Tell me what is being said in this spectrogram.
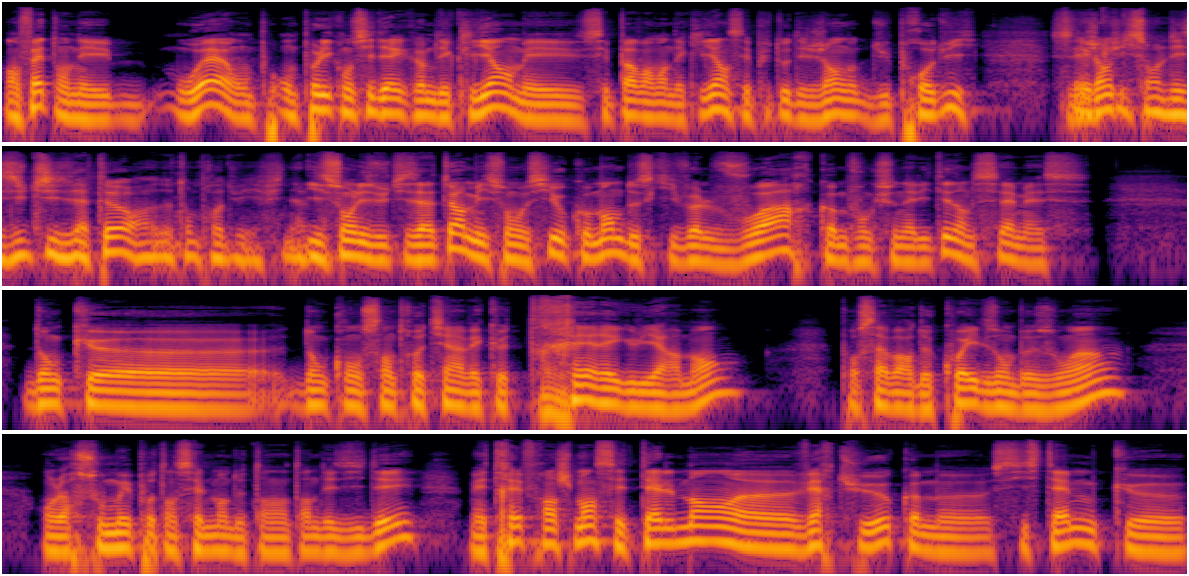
en fait, on est, ouais, on, peut les considérer comme des clients, mais c'est pas vraiment des clients, c'est plutôt des gens du produit. C'est des gens qui sont les utilisateurs de ton produit, finalement. Ils sont les utilisateurs, mais ils sont aussi aux commandes de ce qu'ils veulent voir comme fonctionnalité dans le CMS. Donc, euh, donc on s'entretient avec eux très régulièrement pour savoir de quoi ils ont besoin. On leur soumet potentiellement de temps en temps des idées, mais très franchement, c'est tellement euh, vertueux comme euh, système que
